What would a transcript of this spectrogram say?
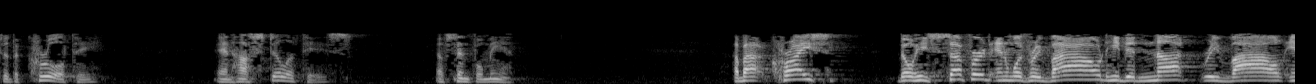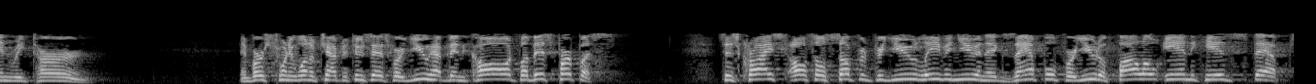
to the cruelty and hostilities of sinful men. About Christ, though he suffered and was reviled, he did not revile in return. In verse 21 of chapter 2 says, For you have been called for this purpose. Since Christ also suffered for you, leaving you an example for you to follow in his steps,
